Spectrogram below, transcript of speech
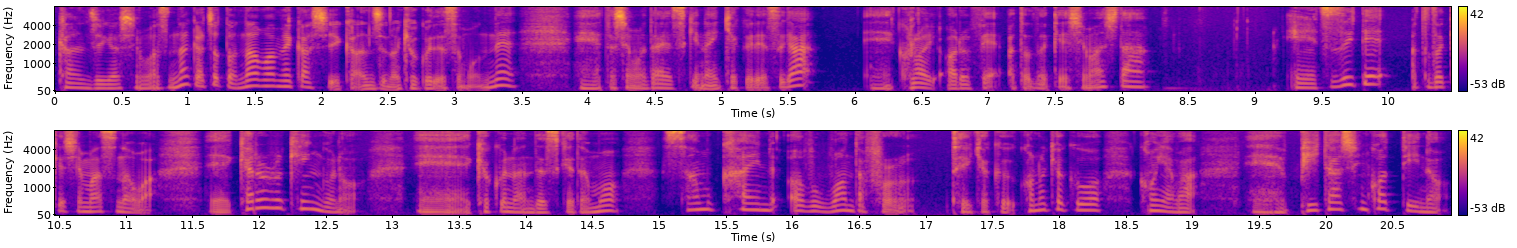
感じがします。なんかちょっと生めかしい感じの曲ですもんね。えー、私も大好きな一曲ですが、えー、黒いオルフェお届けしました。えー、続いてお届けしますのは、えー、キャロル・キングの、えー、曲なんですけども、Some Kind of Wonderful という曲。この曲を今夜は、えー、ピーター・シンコッティの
